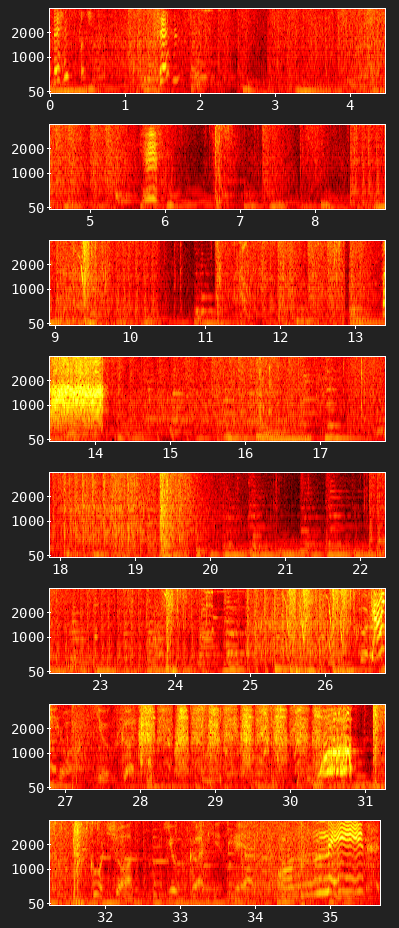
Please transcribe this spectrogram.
Sehr hilfreich. Sehr hilfreich. Good Good shot. You got his head. On nee!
